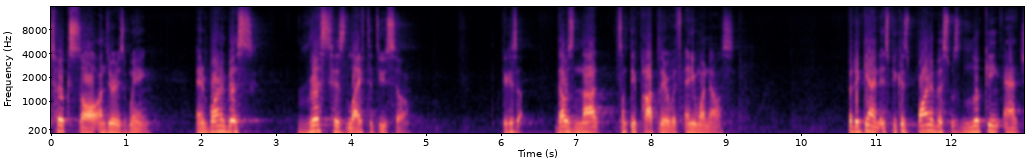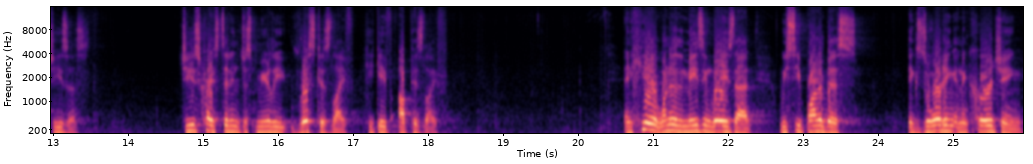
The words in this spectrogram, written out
took Saul under his wing, and Barnabas risked his life to do so because that was not something popular with anyone else. But again, it's because Barnabas was looking at Jesus. Jesus Christ didn't just merely risk his life, he gave up his life. And here, one of the amazing ways that we see Barnabas exhorting and encouraging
